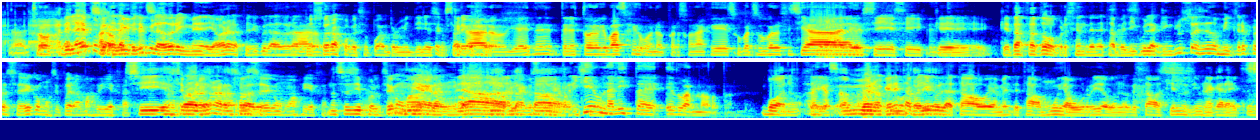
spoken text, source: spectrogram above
a- Claro, a- choque. a de la época de la película de hora y media. Ahora las películas duran Claro. dos horas porque se pueden permitir eso. Exacto. creo yo. Claro, y ahí tenés, tenés todo lo que pasa que, bueno, personajes súper Claro, superficiales. sí, sí, que, que está, está todo presente en esta película, que incluso es de 2003, pero se ve como si fuera más vieja. Sí, No es sé, raro, por alguna razón raro. se ve como más vieja. No sé si por el Se ve como media granulada, una. Quiero una lista de Edward Norton. Bueno, Hay que eh, mí Bueno, que en esta película estaba, obviamente, estaba muy aburrido con lo que estaba haciendo, tiene una cara de culo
